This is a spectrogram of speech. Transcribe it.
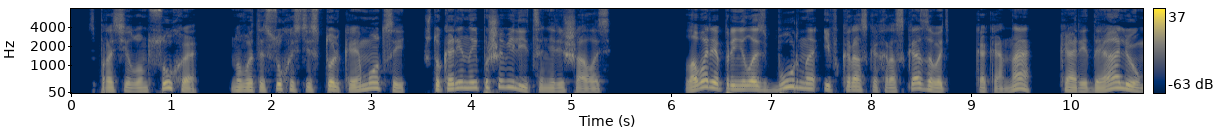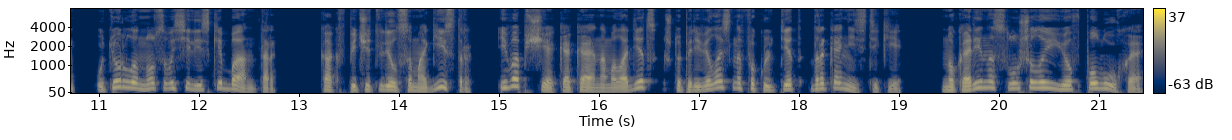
— спросил он сухо, но в этой сухости столько эмоций, что Карина и пошевелиться не решалась. Лавария принялась бурно и в красках рассказывать, как она, Кари де Алиум, утерла нос Василиске Бантер, как впечатлился магистр и вообще какая она молодец, что перевелась на факультет драконистики. Но Карина слушала ее в полухо,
